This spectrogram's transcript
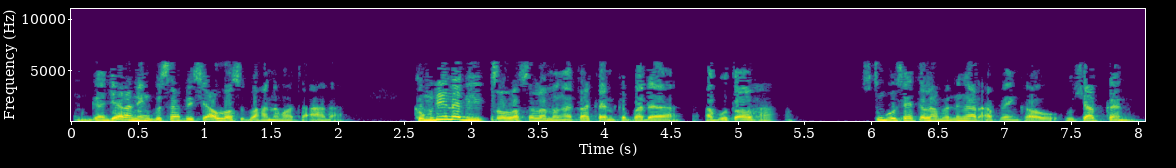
ganjaran yang besar di sisi Allah Subhanahu wa taala. Kemudian Nabi sallallahu alaihi wasallam mengatakan kepada Abu Talha, "Sungguh saya telah mendengar apa yang kau ucapkan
